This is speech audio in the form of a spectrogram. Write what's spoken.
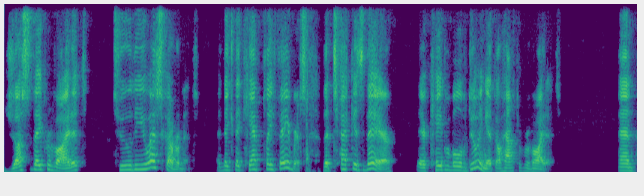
just as they provide it to the U.S. government. I think they can't play favorites. The tech is there; they're capable of doing it. They'll have to provide it. And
